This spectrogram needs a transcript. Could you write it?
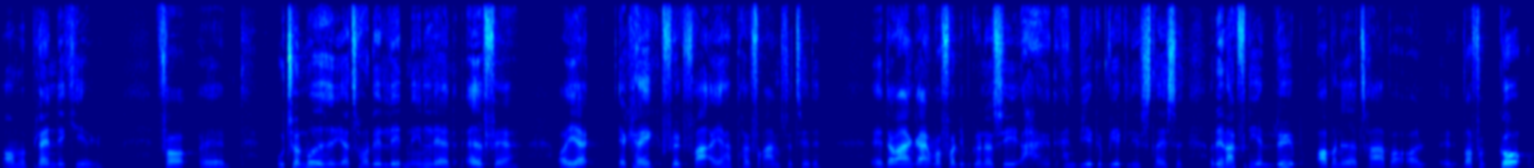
og om at plante kirke. For øh, utålmodighed, jeg tror, det er lidt en indlært adfærd, og jeg, jeg kan ikke flygte fra, at jeg har præference til det. Øh, der var en gang, hvor folk de begyndte at sige, at han virker virkelig stresset. Og det er nok fordi, jeg løb op og ned ad trapper. Og, øh, hvorfor gå,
